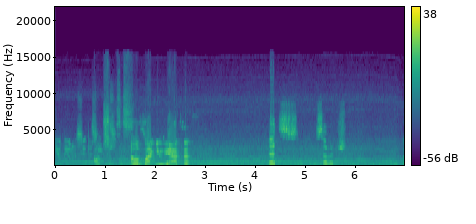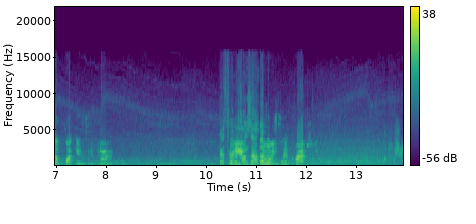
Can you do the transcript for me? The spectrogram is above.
You'll be on the super Oh. Jesus. Hello, flag in the asset. That's savage. What the fuck is he doing? Go through it, Leaves Gonza. and joins and crashing. Caution,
